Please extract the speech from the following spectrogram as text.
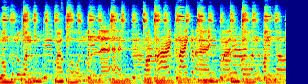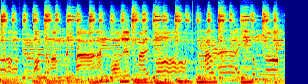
លួងខ្លួនខ្មៅអូនមិនលែងបងស្រែកក្តែងក្តែងខ្មៅអូន ខ្មៅអើយ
